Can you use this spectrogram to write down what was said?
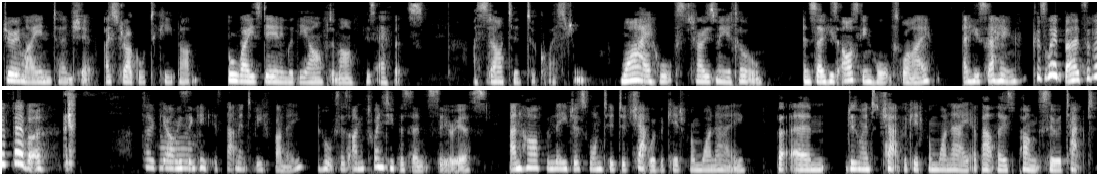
during my internship, I struggled to keep up, always dealing with the aftermath of his efforts. I started to question why Hawks chose me at all. And so he's asking Hawks why, and he's saying, because we're birds of a feather. Tokoyami's thinking, is that meant to be funny? And Hawk says, I'm 20% serious. And half of me just wanted to chat with a kid from 1A. But, um, just wanted to chat with a kid from 1A about those punks who attacked,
